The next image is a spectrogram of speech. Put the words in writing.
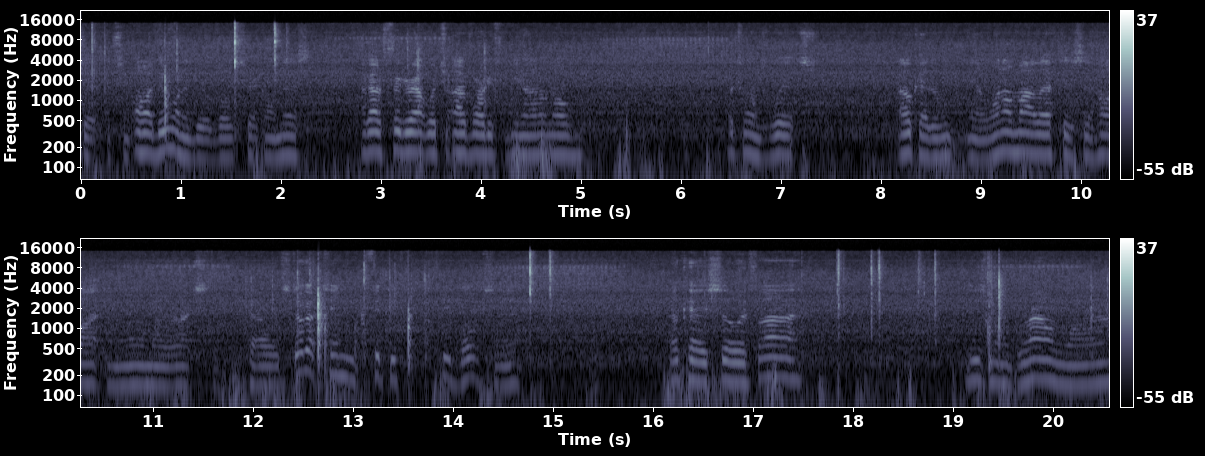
check or something. Oh, I do want to do a volt check on this. I got to figure out which I've already. You know, I don't know which one's which. Okay, the you know, one on my left is the hot and one on my right's the power. It's still got 10, 53 volts in it. Okay, so if I use my ground wire,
